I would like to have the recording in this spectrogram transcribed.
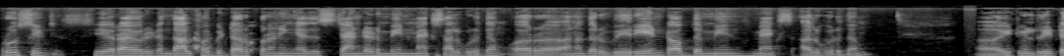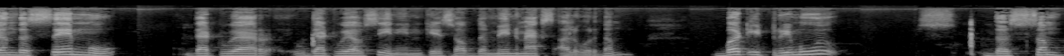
proceeds. Here i have written the alpha beta pruning as a standard min max algorithm or uh, another variant of the min max algorithm. Uh, it will return the same move that we are that we have seen in case of the min max algorithm but it removes the some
